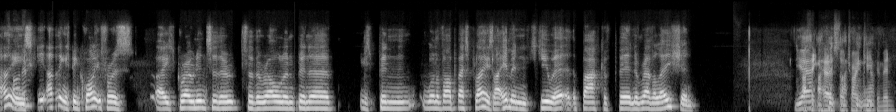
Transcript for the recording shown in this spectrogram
I think he's, I think he's been quality for us. Uh, he's grown into the to the role and been a he's been one of our best players. Like him and Hewitt at the back have been a revelation. Yeah, I think Hurst will try and think keep him in.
